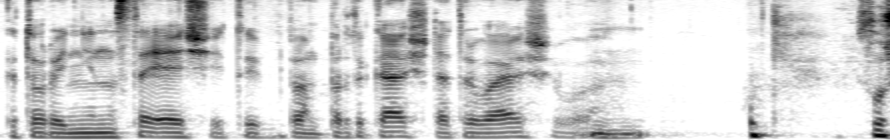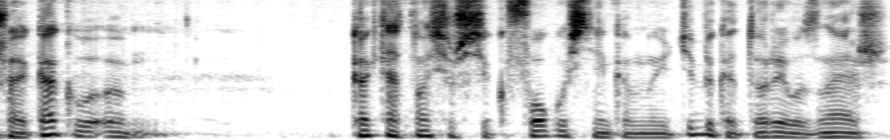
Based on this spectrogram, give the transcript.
который не настоящий. Ты прям протыкаешь или отрываешь его. Мгм. Слушай, а как, э, как ты относишься к фокусникам на YouTube, которые, вот знаешь,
